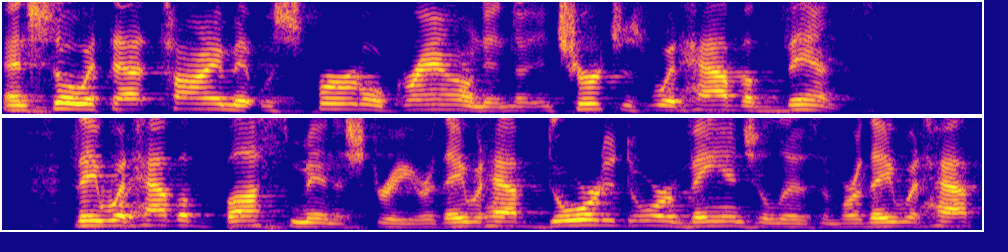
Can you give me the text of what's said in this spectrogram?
And so at that time, it was fertile ground, and, and churches would have events. They would have a bus ministry, or they would have door to door evangelism, or they would have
